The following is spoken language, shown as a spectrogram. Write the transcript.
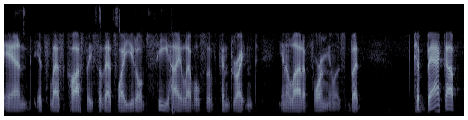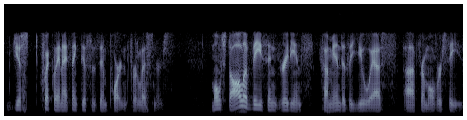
and it's less costly. So that's why you don't see high levels of chondroitin in a lot of formulas. But to back up just quickly, and I think this is important for listeners. Most all of these ingredients come into the U.S. Uh, from overseas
